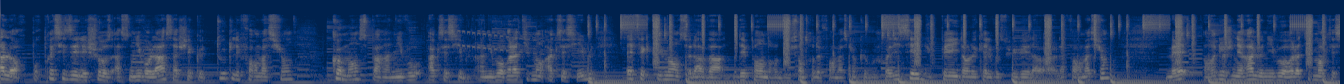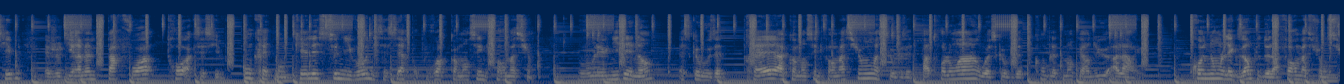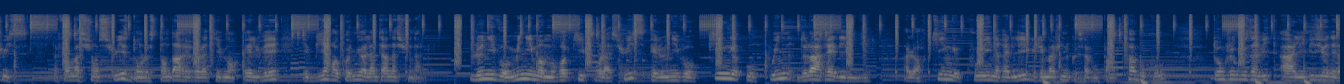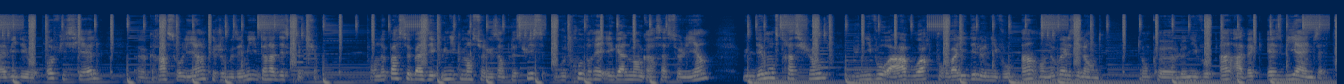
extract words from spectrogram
Alors, pour préciser les choses à ce niveau-là, sachez que toutes les formations commencent par un niveau accessible, un niveau relativement accessible. Effectivement, cela va dépendre du centre de formation que vous choisissez, du pays dans lequel vous suivez la, formation, mais en règle générale, le niveau est relativement accessible et je dirais même parfois trop accessible. Concrètement, quel est ce niveau nécessaire pour pouvoir commencer une formation? Vous voulez une idée, non? Est-ce que vous êtes prêt à commencer une formation? Est-ce que vous n'êtes pas trop loin? Ou est-ce que vous êtes complètement perdu à la rue? Prenons l'exemple de la formation suisse. La formation suisse, dont le standard est relativement élevé, est bien reconnu à l'international. Le niveau minimum requis pour la Suisse est le niveau King ou Queen de la Red League. Alors King, Queen, Red League, j'imagine que ça vous parle pas beaucoup. Donc je vous invite à aller visionner la vidéo officielle grâce au lien que je vous ai mis dans la description. Pour ne pas se baser uniquement sur l'exemple suisse, vous trouverez également grâce à ce lien une démonstration du niveau à avoir pour valider le niveau 1 en Nouvelle-Zélande, donc euh, le niveau 1 avec SBANZ.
